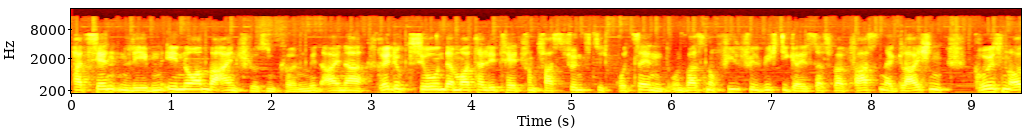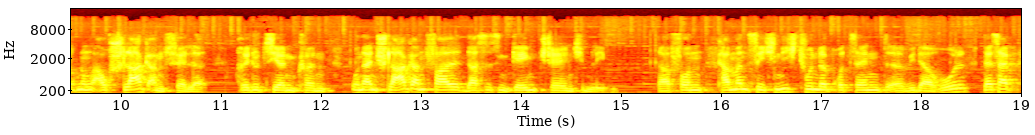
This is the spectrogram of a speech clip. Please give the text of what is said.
Patientenleben enorm beeinflussen können, mit einer Reduktion der Mortalität von fast 50 Prozent. Und was noch viel, viel wichtiger ist, dass wir fast in der gleichen Größenordnung auch Schlaganfälle reduzieren können. Und ein Schlaganfall, das ist ein Game Change im Leben. Davon kann man sich nicht 100 Prozent äh, wiederholen. Deshalb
